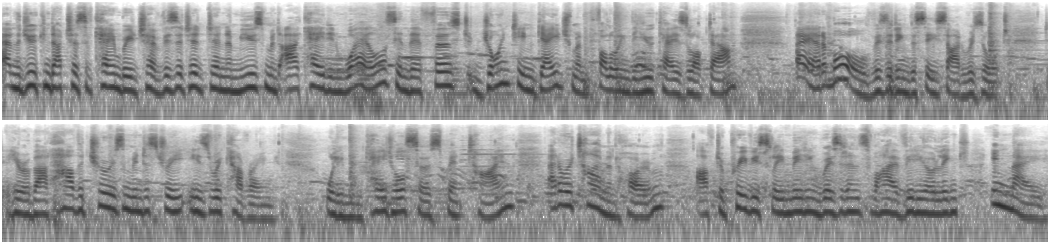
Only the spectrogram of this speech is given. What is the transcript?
And the Duke and Duchess of Cambridge have visited an amusement arcade in Wales in their first joint engagement following the UK's lockdown. They had a ball visiting the seaside resort to hear about how the tourism industry is recovering. William and Kate also spent time at a retirement home after previously meeting residents via video link in May.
